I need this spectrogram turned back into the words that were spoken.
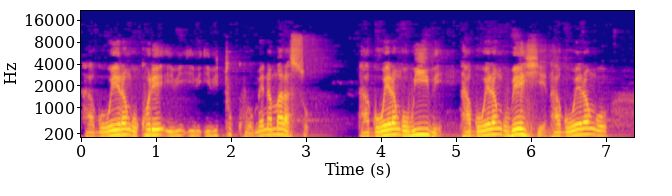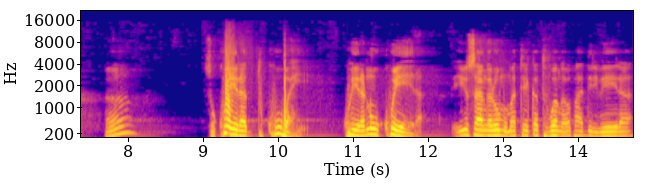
Ntabwo wera ngo ukore ibi- ibi- ibitukura umena amaraso. Ntabwo wera ngo wibe ntabwo wera ngo ubeshye ntabwo wera ngo ah? so kwera tukubahe kwera ni ukwera. Iyo usanga rero mu mateka tuvuga ngo abapadiri bera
